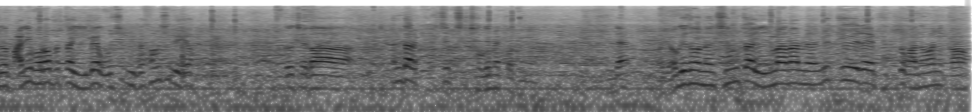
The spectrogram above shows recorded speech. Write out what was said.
그래서 많이 벌어봤자 250, 230이에요. 그래서 제가 한 달에 110씩 저금했거든요. 근데 어, 여기서는 진짜 일만 하면 일주일에 100도 가능하니까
